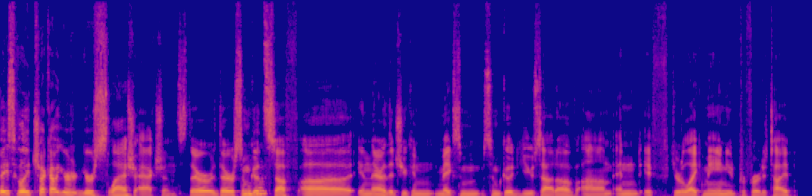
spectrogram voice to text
basically check out your your slash actions. There there's some mm-hmm. good stuff uh, in there that you can make some some good use out of. Um, and if you're like me and you'd prefer to type,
